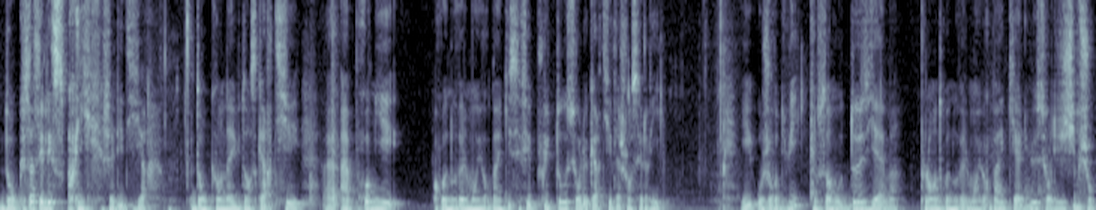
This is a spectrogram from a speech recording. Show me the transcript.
Donc ça c'est l'esprit, j'allais dire. Donc on a eu dans ce quartier euh, un premier renouvellement urbain qui s'est fait plutôt sur le quartier de la Chancellerie. Et aujourd'hui, nous sommes au deuxième plan de renouvellement urbain qui a lieu sur les Gibchons.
